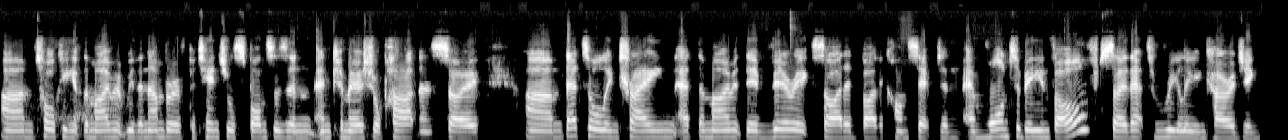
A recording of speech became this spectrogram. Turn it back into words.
um, talking at the moment with a number of potential sponsors and, and commercial partners. So um, that's all in train at the moment. They're very excited by the concept and, and want to be involved. So that's really encouraging.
